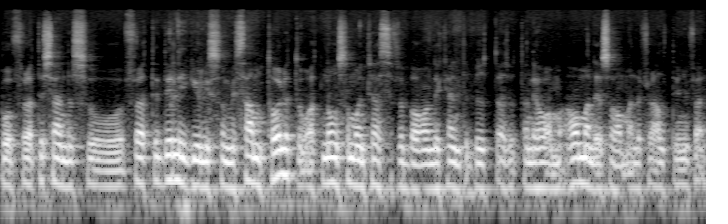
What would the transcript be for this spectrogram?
på för att det kändes så... För att det, det ligger ju liksom i samtalet då att någon som har intresse för barn det kan inte bytas utan det har, man, har man det så har man det för alltid ungefär.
